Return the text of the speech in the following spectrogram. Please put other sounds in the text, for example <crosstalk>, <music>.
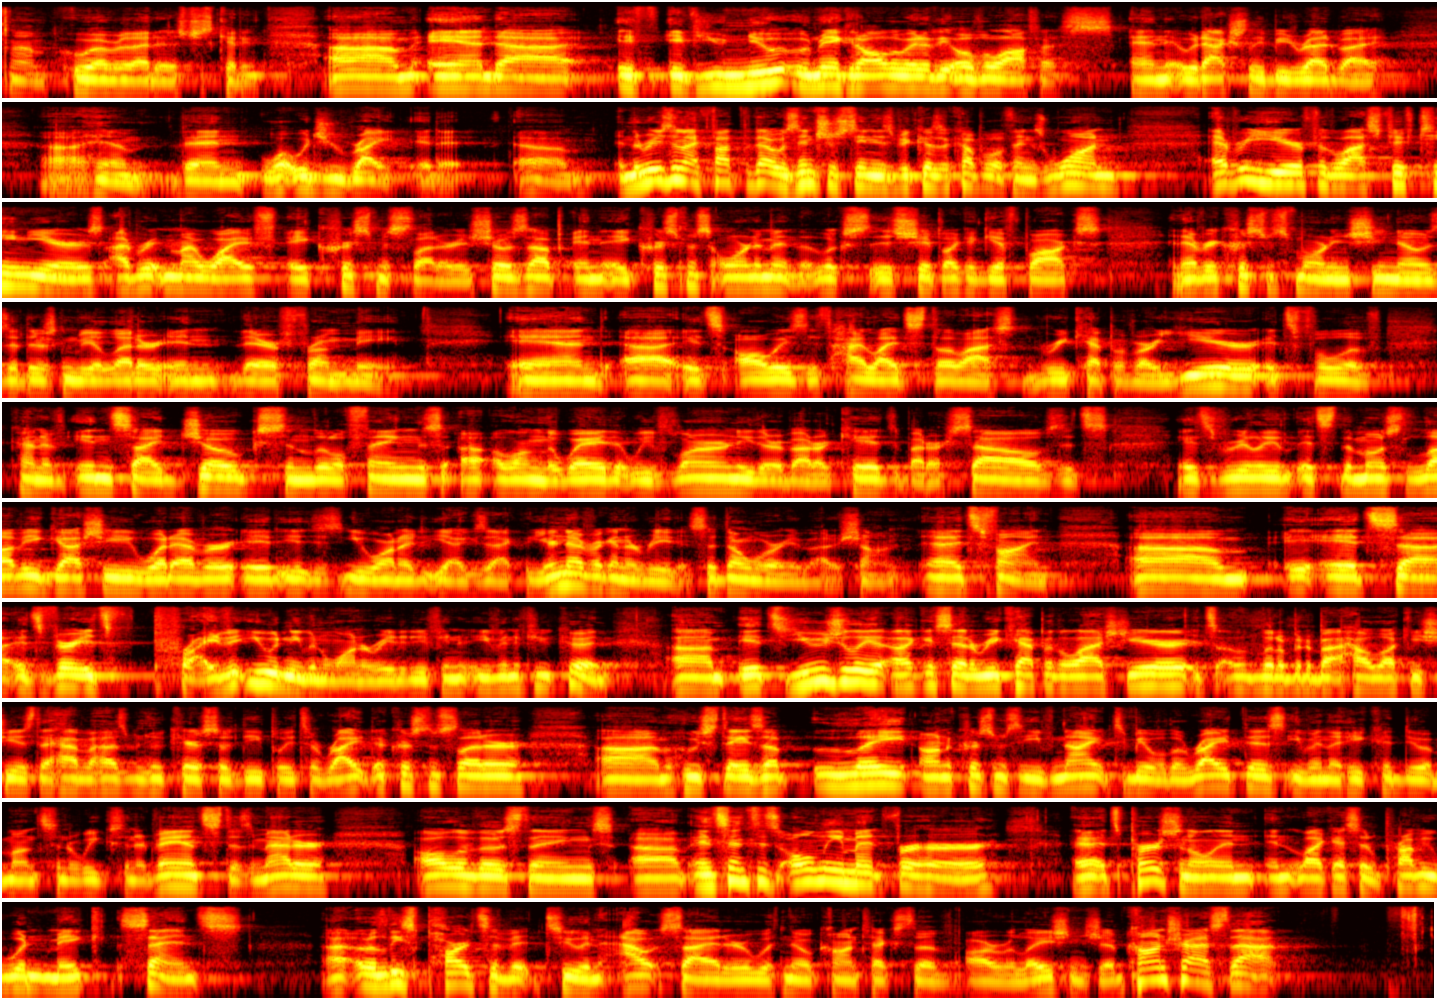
Um, whoever that is, just kidding. Um, and uh, if, if you knew it would make it all the way to the Oval Office and it would actually be read by uh, him, then what would you write in it? Um, and the reason I thought that that was interesting is because a couple of things. One, Every year for the last 15 years, I've written my wife a Christmas letter. It shows up in a Christmas ornament that looks is shaped like a gift box, and every Christmas morning she knows that there's going to be a letter in there from me. And uh, it's always it highlights the last recap of our year. It's full of kind of inside jokes and little things uh, along the way that we've learned either about our kids, about ourselves. It's it's really it's the most lovey gushy whatever it is you want to. Yeah, exactly. You're never going to read it, so don't worry about it, Sean. Uh, it's fine. Um, it, it's uh, it's very it's private. You wouldn't even want to read it if you, even if you could. Um, it's usually, like I said, a recap of the last year. It's a little bit about how lucky she is to have a husband who cares so deeply to write a Christmas letter, um, who stays up late on Christmas Eve night to be able to write this, even though he could do it months and weeks in advance. Doesn't matter all of those things. Um, and since it's only meant for her, uh, it's personal, and, and like I said, probably wouldn't make sense, uh, or at least parts of it, to an outsider with no context of our relationship. Contrast that.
